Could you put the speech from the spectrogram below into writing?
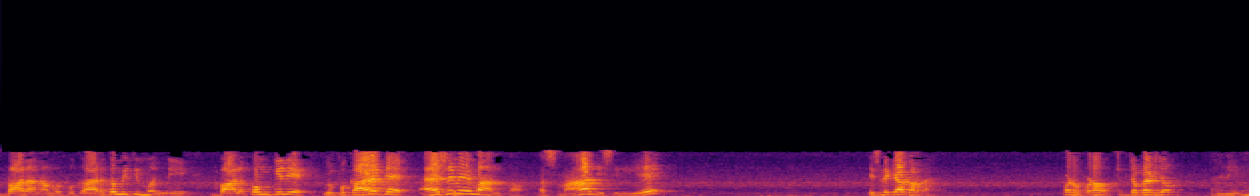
बाला नाम उपकारकम इति मन्य। बालकों के लिए उपकारक है, ऐसे में मानता हूँ। तस्माद इसलिए इसलिए क्या करना है? पढ़ो पढ़ो, चुपचाप बैठ जाओ। नहीं नहीं,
